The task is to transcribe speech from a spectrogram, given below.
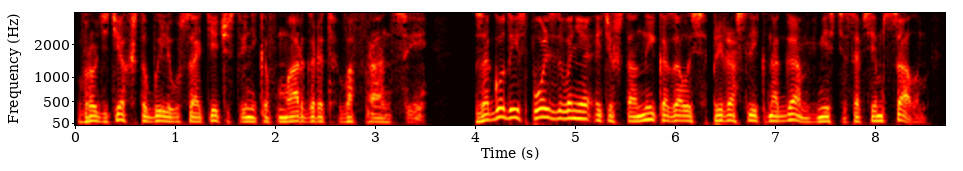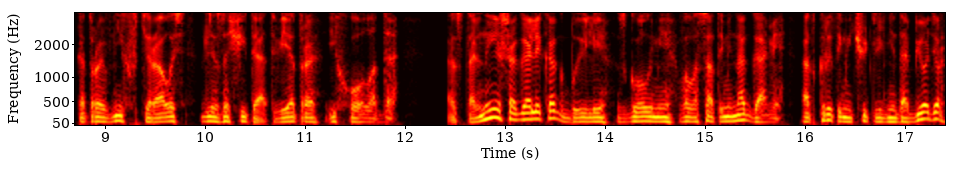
вроде тех, что были у соотечественников Маргарет во Франции. За годы использования эти штаны, казалось, приросли к ногам вместе со всем салом, которое в них втиралось для защиты от ветра и холода. Остальные шагали как были, с голыми волосатыми ногами, открытыми чуть ли не до бедер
